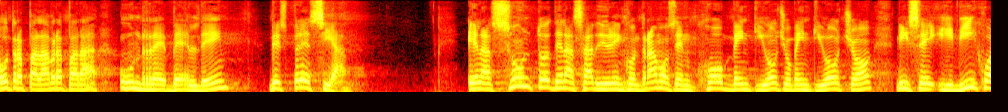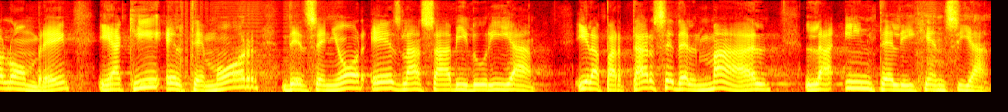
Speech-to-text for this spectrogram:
otra palabra para un rebelde, desprecia. El asunto de la sabiduría encontramos en Job 28, 28, dice, y dijo al hombre, y aquí el temor del Señor es la sabiduría, y el apartarse del mal, la inteligencia.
